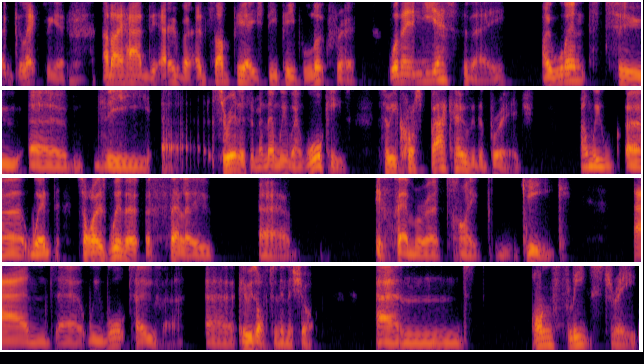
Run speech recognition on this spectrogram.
I'm collecting it and I hand it over. And some PhD people look for it. Well, then yesterday I went to um, the uh, surrealism and then we went walkies. So we crossed back over the bridge and we uh, went. So I was with a, a fellow uh, ephemera type geek, and uh, we walked over. Uh, who was often in the shop, and on Fleet Street,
